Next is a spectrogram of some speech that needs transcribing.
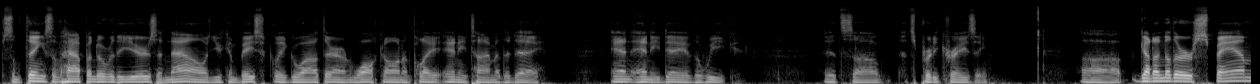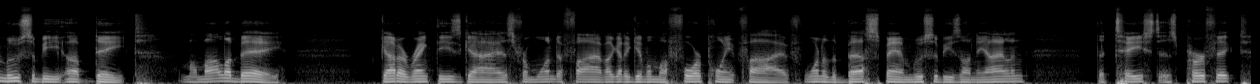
Some things have happened over the years, and now you can basically go out there and walk on and play any time of the day and any day of the week. It's uh, it's pretty crazy. Uh, got another spam musubi update. Mamala Bay got to rank these guys from 1 to 5. I got to give them a 4.5. One of the best spam musubis on the island. The taste is perfect.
